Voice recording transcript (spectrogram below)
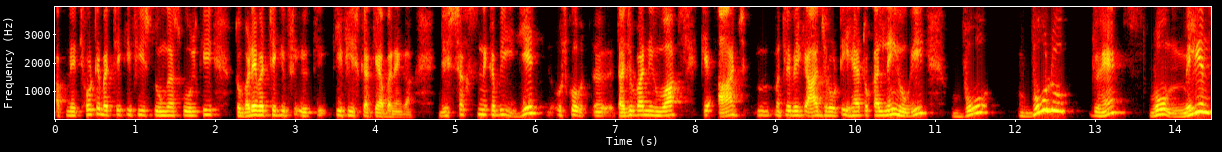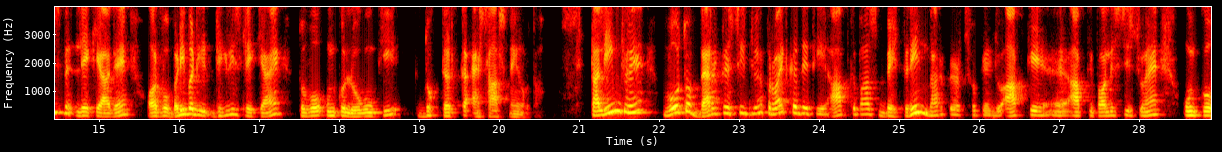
اپنے چھوٹے بچے کی فیس دوں گا اسکول کی، تو بڑے بچے کی کی فیس کا کیا بنے گا؟ جس شخص نے کبھی یہ اس کو تجربہ نہیں ہوا کہ آج مطلب ہے کہ آج روٹی ہے تو کل نہیں ہوگی، وہ وہ لوگ جو ہیں وہ ملینز میں لے کے آ جائیں اور وہ بڑی بڑی ڈگریز لے کے آئیں تو وہ ان کو لوگوں کی دکھ درد کا احساس نہیں ہوتا۔ تعلیم جو ہے وہ تو بیروکریسی جو ہے پرووائڈ کر دیتی ہے۔ آپ کے پاس بہترین بیروکریٹس ہوتے ہیں جو آپ کے، آپ کی پالیسیز جو ہیں ان کو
